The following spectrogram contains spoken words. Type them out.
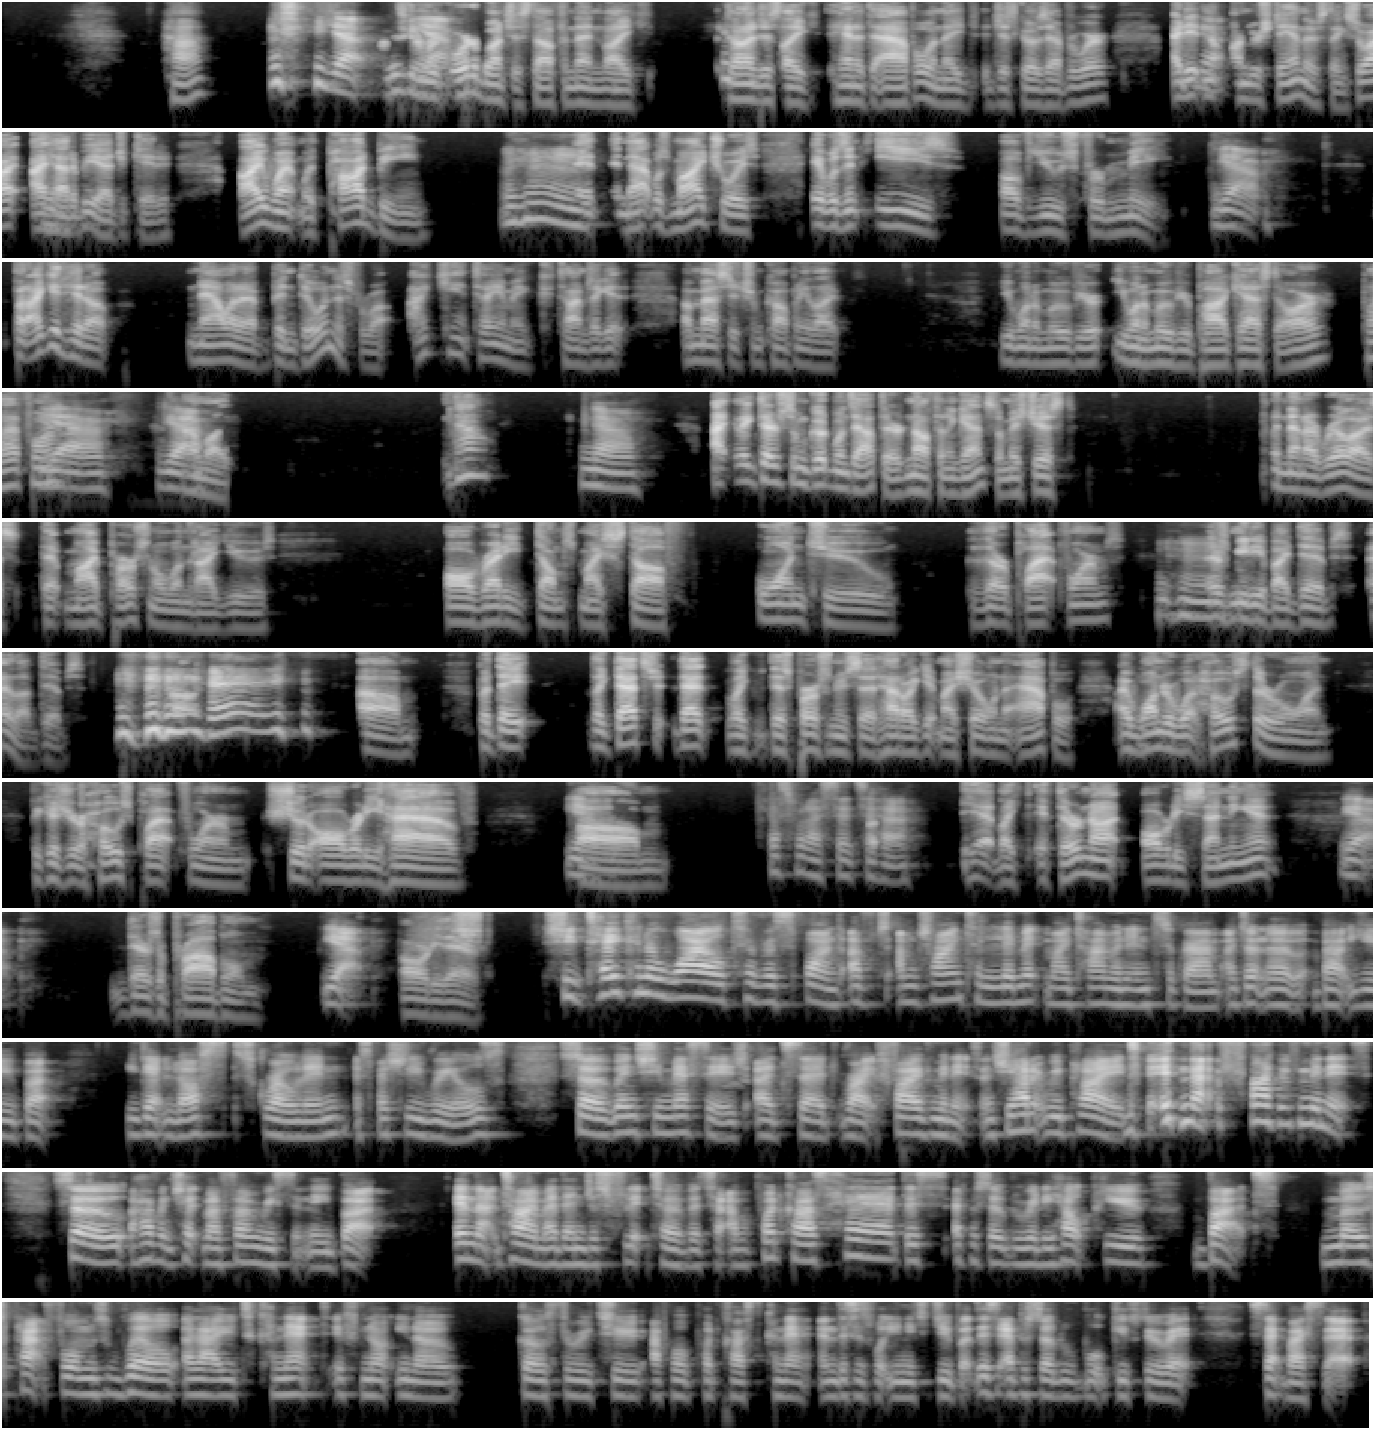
"Huh? yeah, I'm just gonna yeah, record a bunch of stuff, and then like, don't I just like hand it to Apple, and they it just goes everywhere?" I didn't yeah. understand those things, so I I had to be educated. I went with Podbean, Mhm. and and that was my choice. It was an ease of use for me. Yeah. But I get hit up now that I've been doing this for a while. I can't tell you how many times I get a message from company like, "You want to move your you want to move your podcast to our platform?" Yeah. And Yeah. I'm like, "No." No. I like there's some good ones out there. Nothing against them. It's just, and then I realized that my personal one that I use already dumps my stuff onto their platforms. Mhm. There's media by Dibs. I love Dibs. hey. Um, but they like that's that like this person who said, "How do I get my show on the Apple?" I wonder what host they're on because your host platform should already have Yeah. um That's what I said to her. yeah, like if they're not already sending it, Yeah. there's a problem Yeah. already there. She'd taken a while to respond. I've, I'm trying to limit my time on Instagram. I don't know about you, but you get lost scrolling, especially reels. So when she messaged, I'd said, right, five minutes. And she hadn't replied in that five minutes. So I haven't checked my phone recently, but in that time, I then just flipped over to Apple Podcasts. Here, this episode will really help you. But most platforms will allow you to connect. If not, you know, go through to Apple Podcast Connect, and this is what you need to do. But this episode will walk you through it step by step.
